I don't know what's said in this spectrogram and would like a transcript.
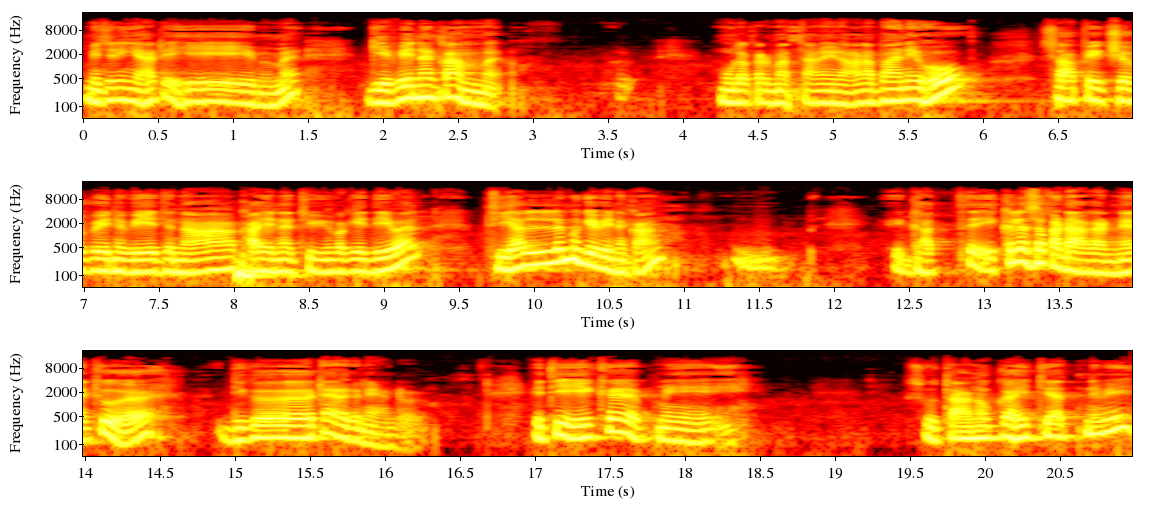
මෙතනින් එහාට හේමම ගෙවෙන කම්ම මූල කර්මස්ථානයේ ආනපානේ හෝ සාපේක්ෂව වෙන වේදනා කය නැතිවීම වගේ දේවල් සියල්ලම ගෙවෙනකන් ඒ ගත්ත එකලස කඩා ගන්න නැතුව දිගට අරගෙන යන්න ඕන. ඉතින් ඒක මේ සුතානුග්‍රහිතයත් නෙවෙයි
